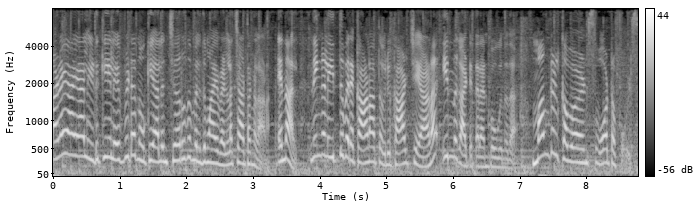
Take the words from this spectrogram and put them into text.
മഴയായാൽ ഇടുക്കിയിൽ എവിടെ നോക്കിയാലും ചെറുതും വലുതുമായ വെള്ളച്ചാട്ടങ്ങളാണ്. എന്നാൽ നിങ്ങൾ ഇതുവരെ കാണാത്ത ഒരു കാഴ്ചയാണ് ഇന്ന് കാട്ടിത്തരാൻ പോകുന്നത്. Mangal caverns waterfalls.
